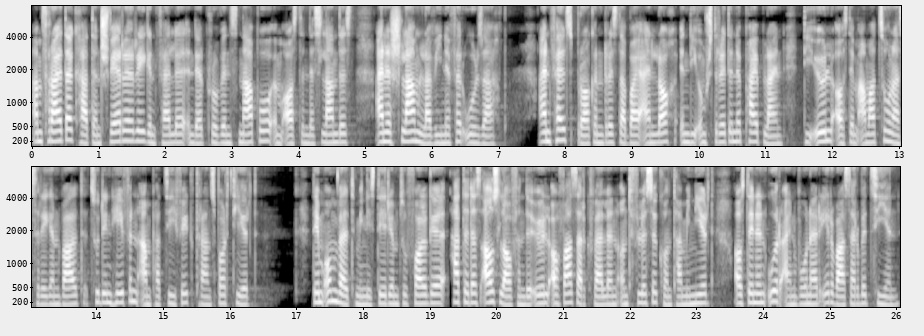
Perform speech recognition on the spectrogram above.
Am Freitag hatten schwere Regenfälle in der Provinz Napo im Osten des Landes eine Schlammlawine verursacht. Ein Felsbrocken riss dabei ein Loch in die umstrittene Pipeline, die Öl aus dem Amazonasregenwald zu den Häfen am Pazifik transportiert. Dem Umweltministerium zufolge hatte das auslaufende Öl auch Wasserquellen und Flüsse kontaminiert, aus denen Ureinwohner ihr Wasser beziehen.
